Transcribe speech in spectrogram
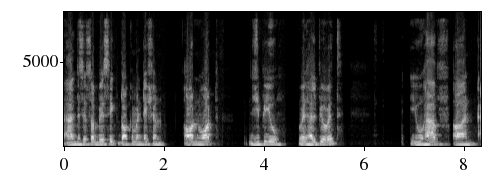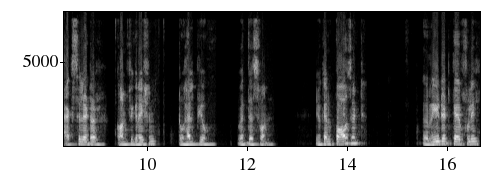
And this is a basic documentation on what GPU will help you with. You have an accelerator configuration to help you with this one. You can pause it read it carefully.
